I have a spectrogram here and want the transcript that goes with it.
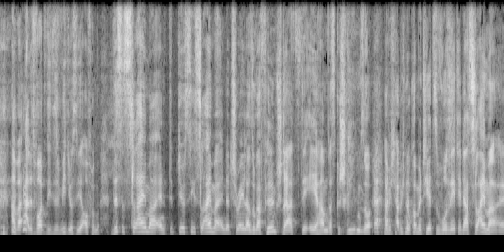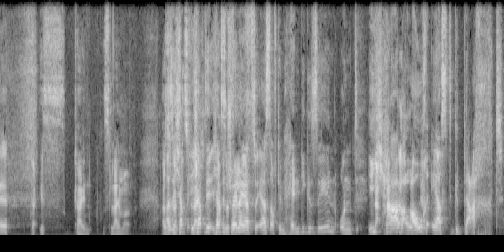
aber alles vor diese Videos, die ihr aufnehmen. This is Slimer and did you see Slimer in the trailer? Sogar Filmstarts.de haben das geschrieben. So habe ich, hab ich nur kommentiert, so wo seht ihr da Slimer, ey? Da ist kein Slimer. Also, also ich habe ich hab den, hab den Trailer 5. ja zuerst auf dem Handy gesehen und ich da, habe auch, auch ja. erst gedacht,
